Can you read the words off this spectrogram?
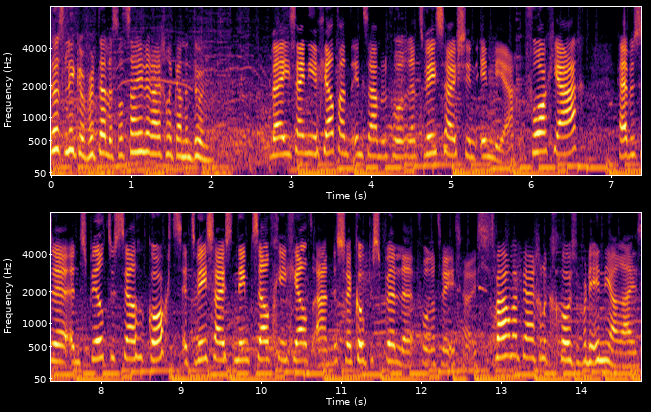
Dus Lieke, vertel eens, wat zijn jullie eigenlijk aan het doen? Wij zijn hier geld aan het inzamelen voor het weeshuisje in India. Vorig jaar hebben ze een speeltoestel gekocht. Het weeshuis neemt zelf geen geld aan, dus wij kopen spullen voor het weeshuis. Dus waarom heb je eigenlijk gekozen voor de India-reis?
